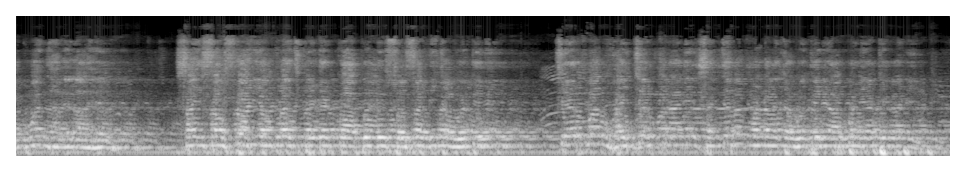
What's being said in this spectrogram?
आगमन झालेलं आहे. साई संस्थान एम्प्लॉईज क्रेडिट कोऑपरेटिव्ह सोसायटीच्या वतीने चेअरमन व्हाईस चेअरमन आणि संचालक मंडळाच्या वतीने आपण या ठिकाणी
